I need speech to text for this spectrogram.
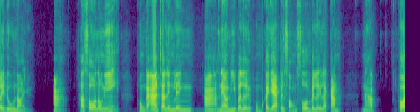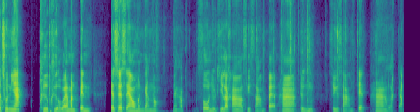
ไปดูหน่อย อะถ้าโซนตรงนี้ ผมก็อาจจะเล็งๆอ่า แนวนี้ไปเลย ผมก็แยกเป็น 2 โซนไปเลยละกันนะครับ เพราะว่าชุดเนี้ยเผื่อไว้มันเป็น SSL เหมือนกันเนาะนะครับ โซนอยู่ที่ราคา 4385 ถึง 4375ละกัน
